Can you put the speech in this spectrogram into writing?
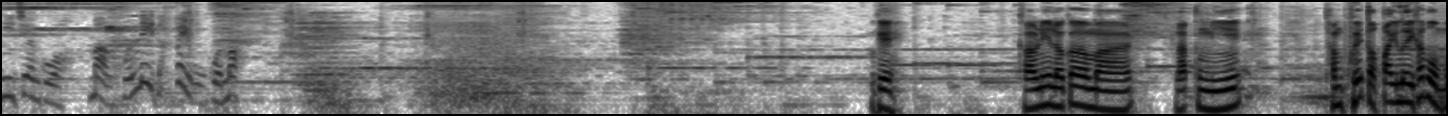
你见过满魂力的废武魂吗？ โอเค คราวนี้เราก็มารับตรงนี้ทำเควสต่อไปเลยครับผม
